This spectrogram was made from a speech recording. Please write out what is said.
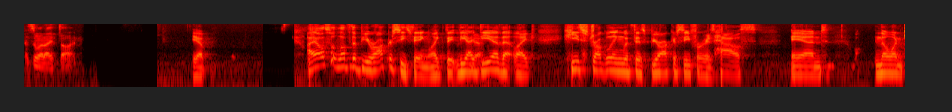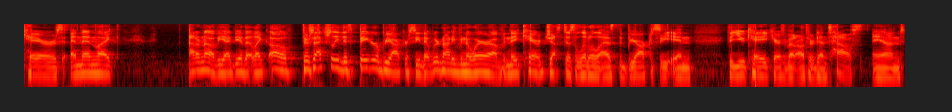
that's what I thought. Yep. I also love the bureaucracy thing, like the, the idea that like he's struggling with this bureaucracy for his house and no one cares. And then like I don't know, the idea that like, oh, there's actually this bigger bureaucracy that we're not even aware of and they care just as little as the bureaucracy in the UK cares about Arthur Dent's house. And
